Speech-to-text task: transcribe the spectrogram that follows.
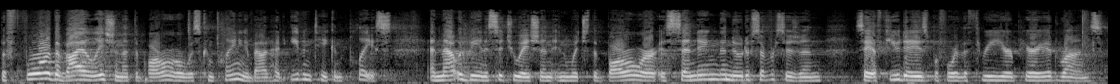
before the violation that the borrower was complaining about had even taken place. And that would be in a situation in which the borrower is sending the notice of rescission, say a few days before the three year period runs.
